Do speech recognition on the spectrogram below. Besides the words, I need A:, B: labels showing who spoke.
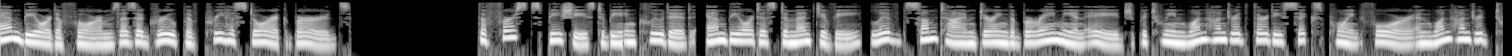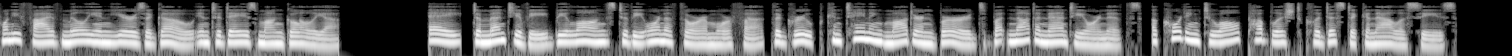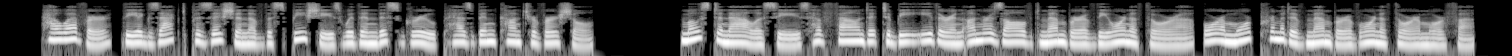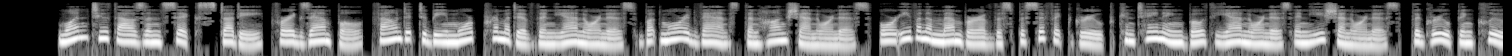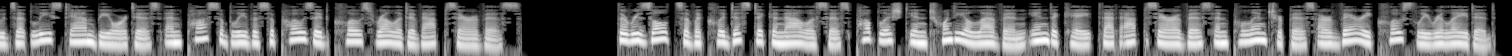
A: Ambiortiformes is a group of prehistoric birds. The first species to be included, Ambiortus dementjevi, lived sometime during the Barremian age between 136.4 and 125 million years ago in today's Mongolia. A. dementjevi belongs to the Ornithuromorpha the group containing modern birds but not enantiorniths, according to all published cladistic analyses. However, the exact position of the species within this group has been controversial. Most analyses have found it to be either an unresolved member of the Ornithurae, or a more primitive member of Ornithuromorpha. One 2006 study, for example, found it to be more primitive than Yanornis but more advanced than Hongshanornis, or even a member of the specific group containing both Yanornis and Yixianornis. The group includes at least Ambiortus and possibly the supposed close relative Apsaravis. The results of a cladistic analysis published in 2011 indicate that Apsaravis and Palintropus are very closely related.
